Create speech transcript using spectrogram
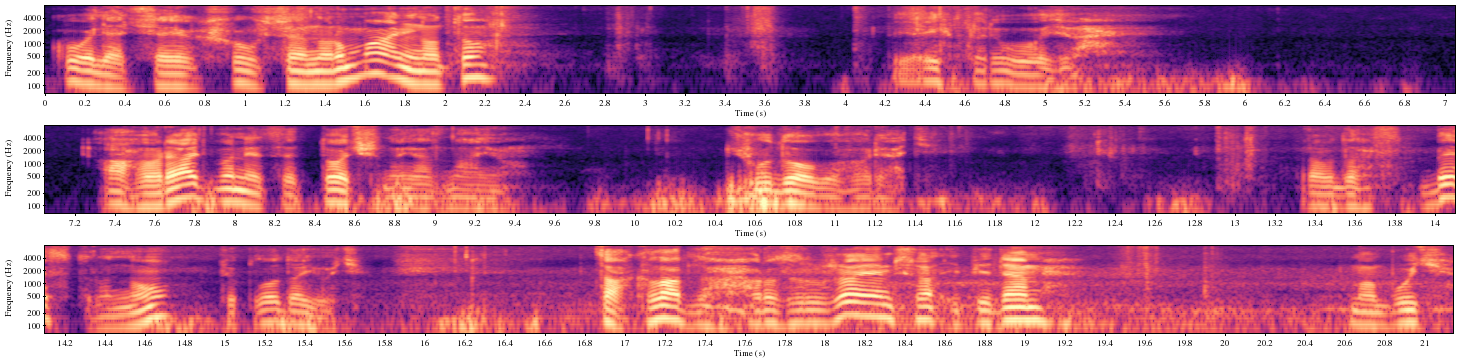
коляться. Якщо все нормально, то я їх перевозю. А горять вони, це точно я знаю. Чудово горять. Правда, швидко, ну тепло дають. Так, ладно, розгружаємося і підемо, мабуть,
